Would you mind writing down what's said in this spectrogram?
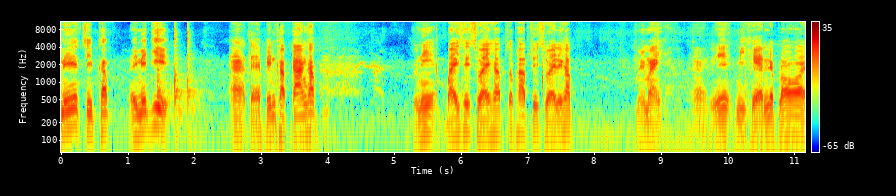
เมตรสิบครับไอเมตรยี่อ่าแต่เป็นขับกลางครับ ตัวนี้ใบสวยๆครับ สภาพสวยๆเลยครับ ใหม่ๆอ่าตัวนี้มีแขนเรียบร้อย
